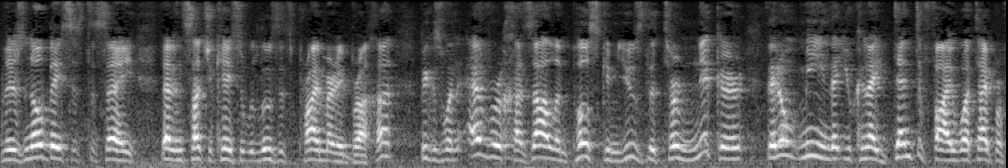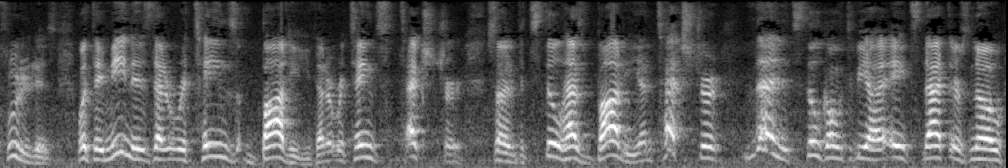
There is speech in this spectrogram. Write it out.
there's no basis to say that in such a case it would lose its primary bracha, because whenever Chazal and Poskim use the term nicker, they don't mean that you can identify what type of fruit it is. What they mean is that it retains body, that it retains texture. So if it still has body and texture, then it's still going to be a ha'etz. That there's no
